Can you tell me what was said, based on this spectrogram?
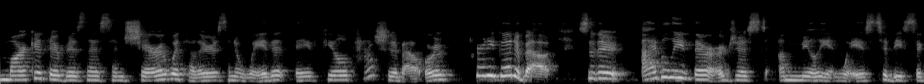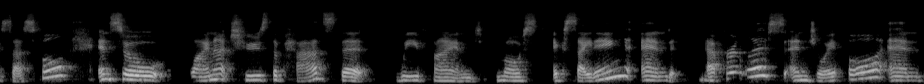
market their business and share it with others in a way that they feel passionate about or pretty good about. So there I believe there are just a million ways to be successful. And so why not choose the paths that we find most exciting and mm-hmm. effortless and joyful and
